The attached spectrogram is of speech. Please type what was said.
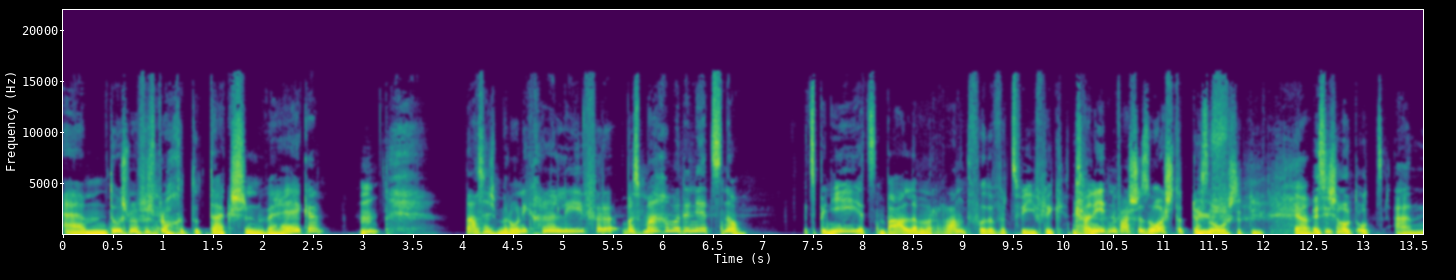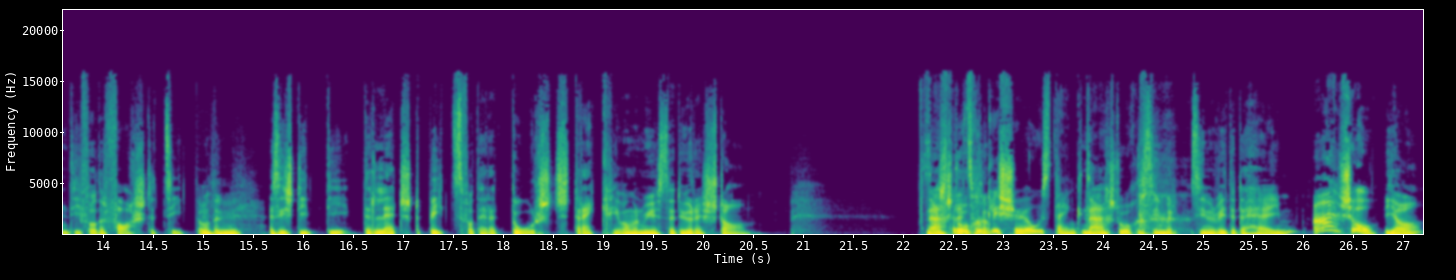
Ähm, du hast mir versprochen, du tägst einen Wegen. Hm? Das hast du mir auch nicht liefern Was machen wir denn jetzt noch? Jetzt bin ich jetzt ein Ball am Rand von der Verzweiflung. Jetzt habe ich fast ein Ostertief. Ein Ostertief. Ja. Es ist halt auch das Ende von der Fastenzeit, oder? Mhm. Es ist die, die, der letzte Bitz von dieser Durststrecke, die wir müssen durchstehen müssen. Nächste Woche, wirklich schön ausdenkt. Nächste Woche sind wir, sind wir wieder daheim. Ah, schon? Ja.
